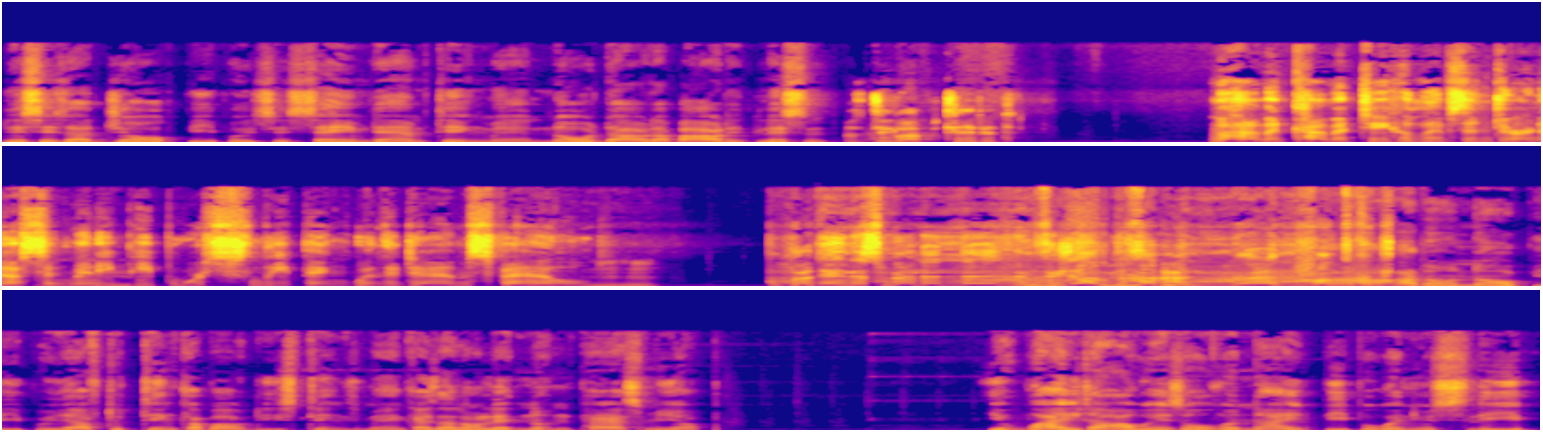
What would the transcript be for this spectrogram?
This is a joke, people. It's the same damn thing, man. No doubt about it. Listen. It was dilapidated. Mohammed Kamati, who lives in Derna, said Mohammed. many people were sleeping when the dams fell. Mm-hmm. I, I, don't know, people. You have to think about these things, man, because I don't let nothing pass me up. You wait always overnight, people, when you sleep.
